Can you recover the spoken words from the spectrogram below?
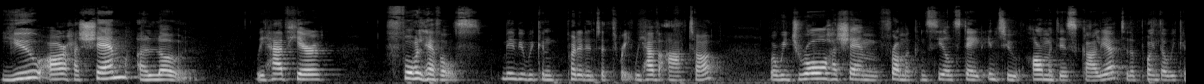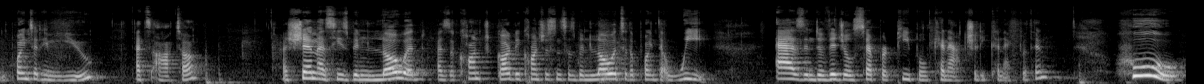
You are Hashem alone. We have here four levels. Maybe we can put it into three. We have Ata, where we draw Hashem from a concealed state into Almadis Galia to the point that we can point at him, you. That's Ata. Hashem, as he's been lowered, as the con- godly consciousness has been lowered to the point that we, as individual separate people can actually connect with him. Who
